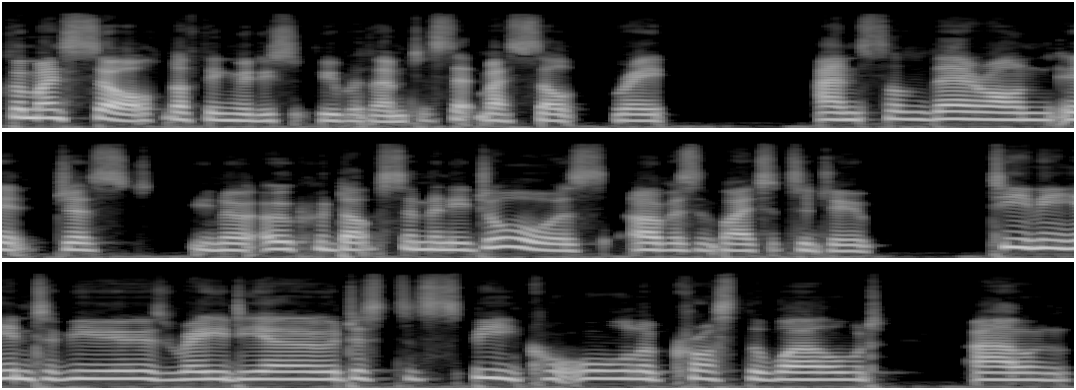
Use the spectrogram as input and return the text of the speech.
for myself, nothing really to do with them, to set myself free. And from there on, it just, you know, opened up so many doors. I was invited to do TV interviews, radio, just to speak all across the world. Um,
